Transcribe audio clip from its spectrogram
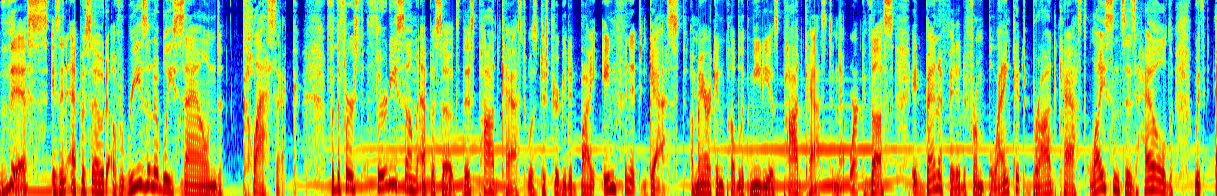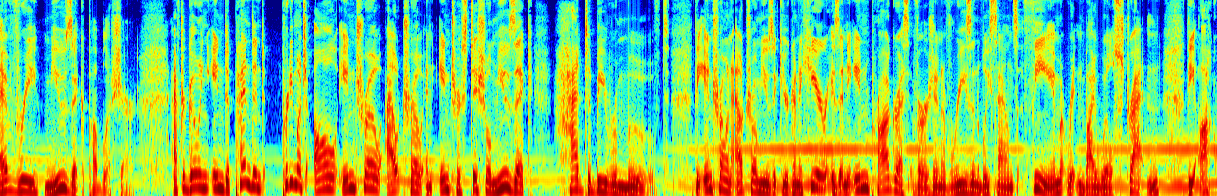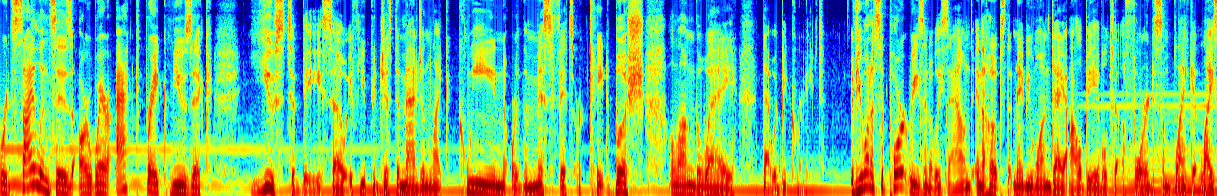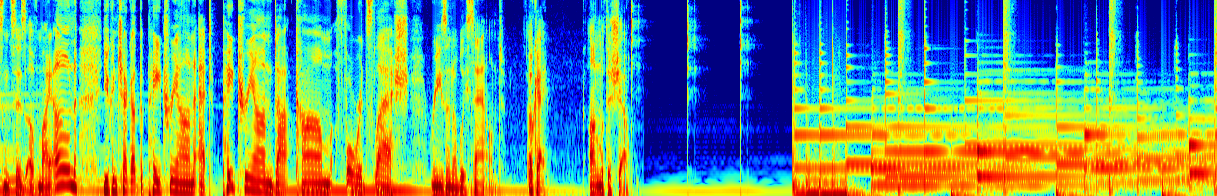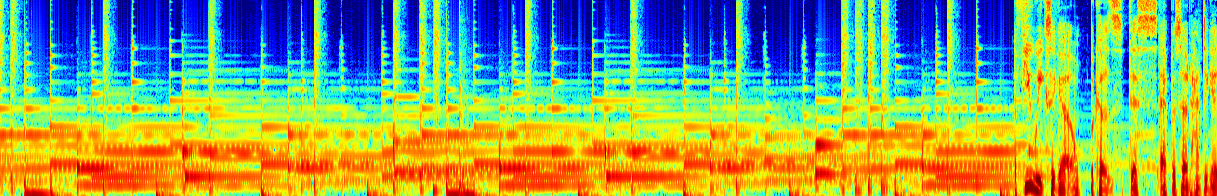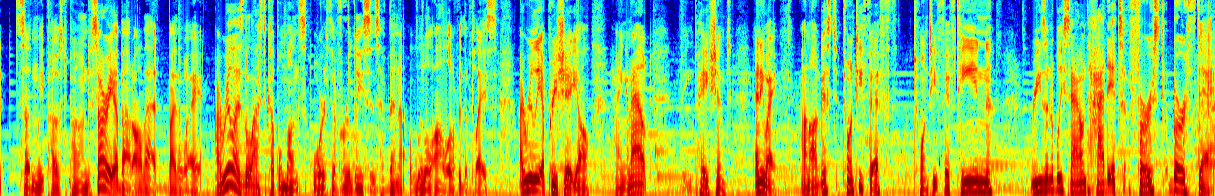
This is an episode of Reasonably Sound Classic. For the first 30 some episodes, this podcast was distributed by Infinite Guest, American Public Media's podcast network. Thus, it benefited from blanket broadcast licenses held with every music publisher. After going independent, pretty much all intro, outro, and interstitial music had to be removed. The intro and outro music you're going to hear is an in progress version of Reasonably Sound's theme, written by Will Stratton. The awkward silences are where act break music used to be. So if you could just imagine like Queen or the Misfits or Kate Bush along the way, that would be great. If you want to support Reasonably Sound in the hopes that maybe one day I'll be able to afford some blanket licenses of my own, you can check out the Patreon at patreon.com forward slash reasonably sound. Okay, on with the show. Weeks ago, because this episode had to get suddenly postponed, sorry about all that, by the way, I realize the last couple months worth of releases have been a little all over the place. I really appreciate y'all hanging out, being patient. Anyway, on August 25th, 2015, Reasonably Sound had its first birthday.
